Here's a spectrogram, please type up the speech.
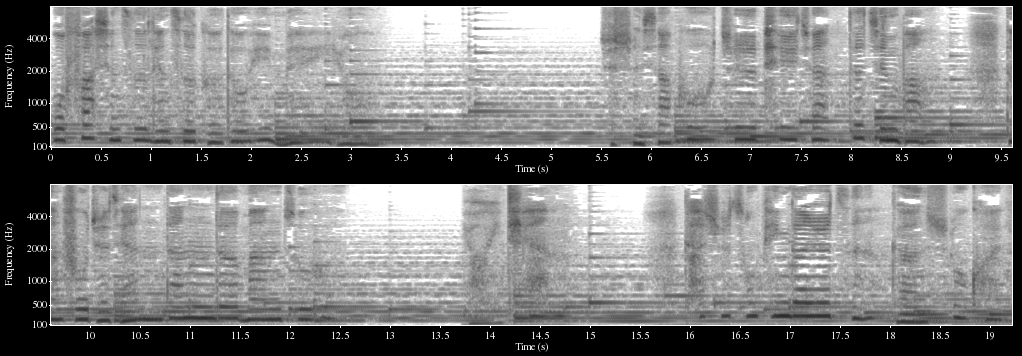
我发现自怜资格都已没有，只剩下不知疲倦的肩膀，担负着简单的满足。有一天，开始从平淡日子感受快乐，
